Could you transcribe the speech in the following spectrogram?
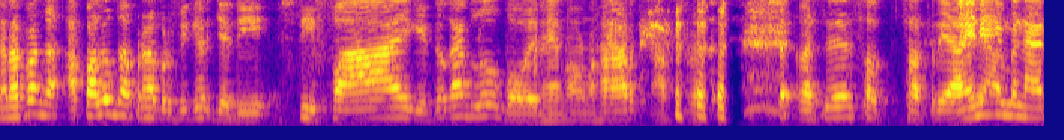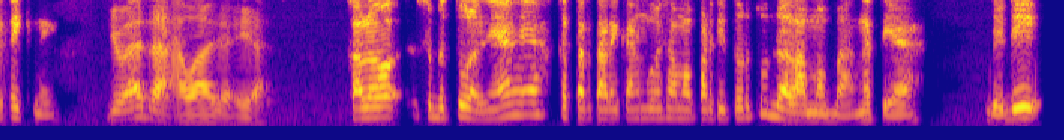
Kenapa nggak? Apa lu nggak pernah berpikir jadi Stevie gitu kan? Lu bawain hand on heart, maksudnya Satria. Nah, ini yang menarik nih. Gimana awalnya? Iya. Kalau sebetulnya ya ketertarikan gue sama partitur tuh udah lama banget ya. Jadi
